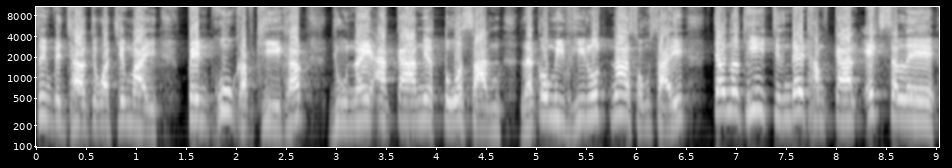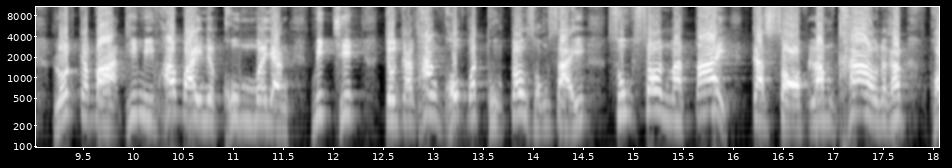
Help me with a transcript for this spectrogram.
ซึ่งเป็นชาวจังหวัดเชียงใหม่ เป็นผู้ขับขี่ครับ อยู่ในอาการเนี่ยตัวสั่น และก็มีพิรุษน่าสงสัย เจ้าหน้าที่จึงได้ทำการเอ็กซเรย์รถกระบะที่มีผ้าใบเนี่ยคลุมมาอย่างมิดชิด จนกระทั่งพบวัตถุต้องสงสัย ซุกซ่อนมาใต้กระสอบลำข้าวนะครับพอ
